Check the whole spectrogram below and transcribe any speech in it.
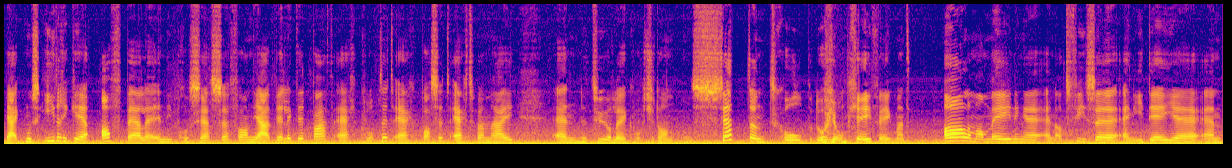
ja, ik moest iedere keer afpellen in die processen van ja, wil ik dit paard echt? Klopt dit echt? Past het echt bij mij? En natuurlijk word je dan ontzettend geholpen door je omgeving met allemaal meningen en adviezen en ideeën. En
